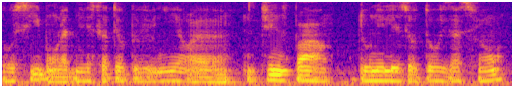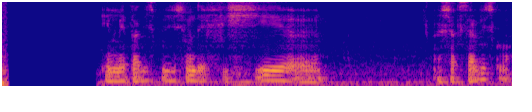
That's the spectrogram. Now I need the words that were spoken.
Et aussi, bon, l'administrateur peut venir euh, d'une part donner les autorisations et mettre à disposition des fichiers à chaque service quoi.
